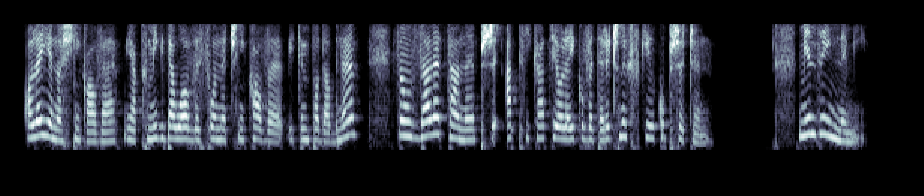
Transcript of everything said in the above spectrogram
Oleje nośnikowe, jak migdałowy, słonecznikowy i tym podobne, są zalecane przy aplikacji olejków eterycznych z kilku przyczyn. Między innymi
